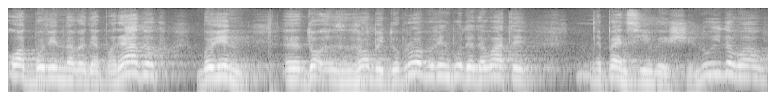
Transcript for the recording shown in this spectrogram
От, бо він наведе порядок, бо він е, до, зробить добро, бо він буде давати пенсії вищі. Ну і давав.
